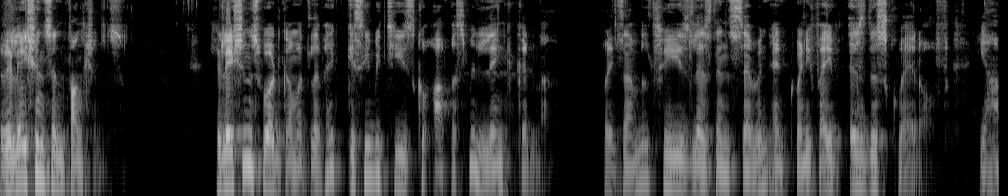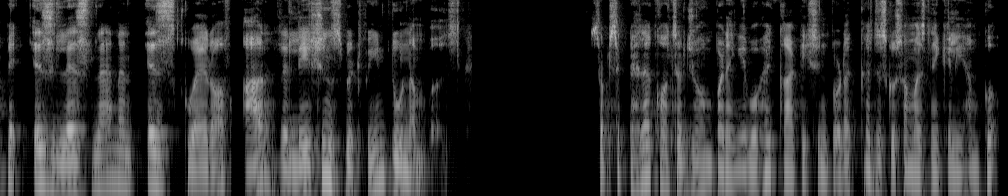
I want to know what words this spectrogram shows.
Relations and functions relations word का मतलब है किसी भी चीज़ को आपस में लिंक करना। For example three is less than seven and twenty five is the square of यहाँ पे is less than and is square of are relations between two numbers सबसे पहला कॉन्सेप्ट जो हम पढ़ेंगे वो है कार्टिशियन प्रोडक्ट का, जिसको समझने के लिए हमको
